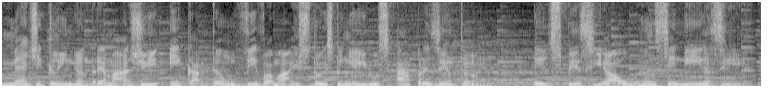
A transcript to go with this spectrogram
Mediclin André Maggi e Cartão Viva Mais Dois Pinheiros apresentam Especial Hanseníase.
